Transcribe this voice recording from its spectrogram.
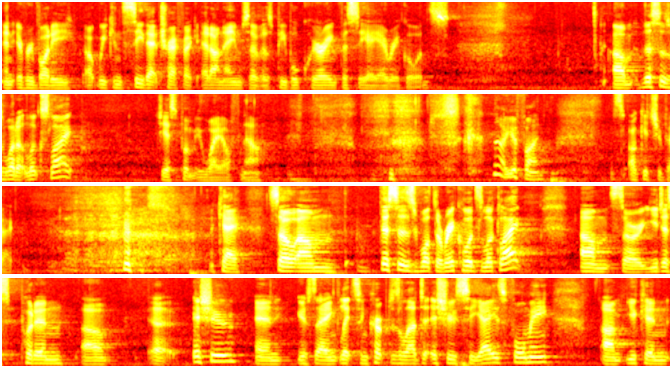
and everybody, uh, we can see that traffic at our name servers, people querying for CAA records. Um, this is what it looks like. Jess put me way off now. no, you're fine. I'll get you back. okay, so um, this is what the records look like. Um, so you just put in um, uh, issue, and you're saying, Let's Encrypt is allowed to issue CAs for me. Um, you can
